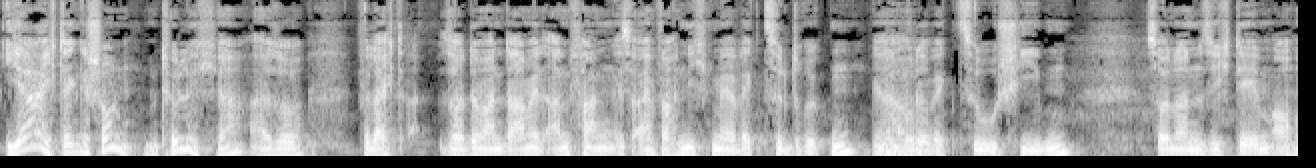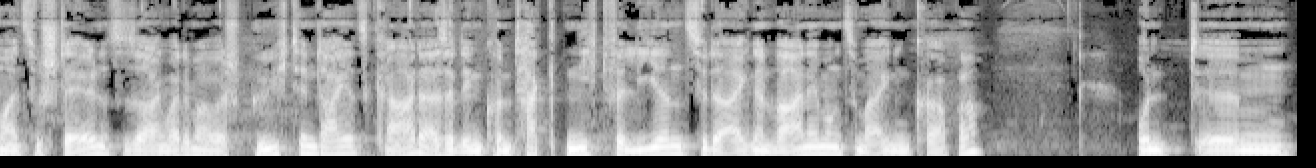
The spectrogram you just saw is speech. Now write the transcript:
Ja, ich denke schon, natürlich, ja. Also vielleicht sollte man damit anfangen, es einfach nicht mehr wegzudrücken, ja, mhm. oder wegzuschieben, sondern sich dem auch mal zu stellen und zu sagen, warte mal, was spüre ich denn da jetzt gerade? Also den Kontakt nicht verlieren zu der eigenen Wahrnehmung, zum eigenen Körper. Und ähm,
